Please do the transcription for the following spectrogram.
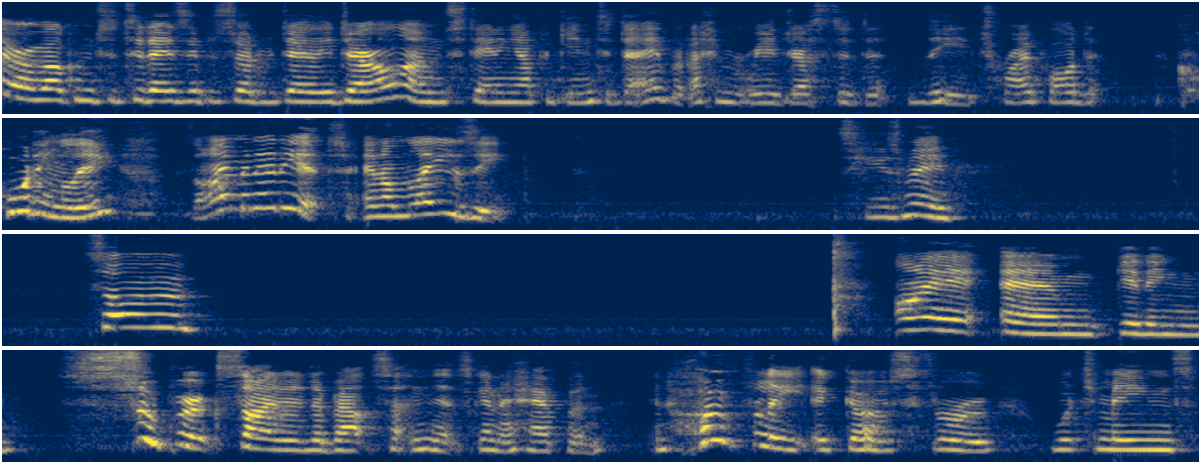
there and welcome to today's episode of Daily Daryl. I'm standing up again today, but I haven't readjusted the tripod accordingly because I'm an idiot and I'm lazy. Excuse me. So, I am getting super excited about something that's going to happen, and hopefully it goes through, which means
